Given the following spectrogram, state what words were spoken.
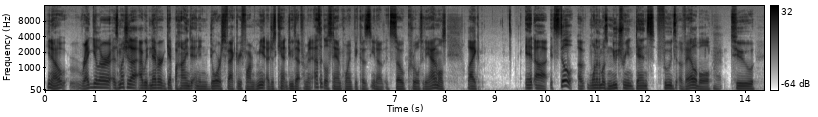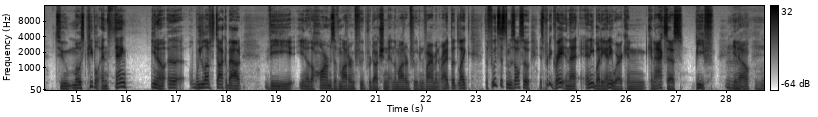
you know, regular, as much as I, I, would never get behind and endorse factory farmed meat, I just can't do that from an ethical standpoint because, you know, it's so cruel to the animals. Like, it uh, it's still a, one of the most nutrient dense foods available right. to to most people. And thank you know, uh, we love to talk about the you know the harms of modern food production and the modern food environment, right? But like the food system is also is pretty great in that anybody anywhere can can access beef Mm-hmm. you know, mm-hmm.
